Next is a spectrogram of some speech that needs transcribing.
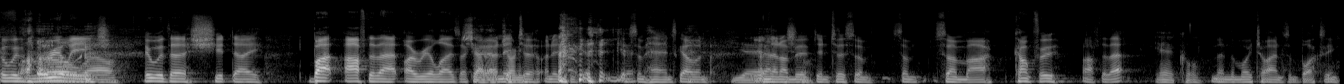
It was oh, really, wow. it was a shit day. But after that, I realized, okay, Shout I need Johnny. to, I need to get, get some hands going. Yeah, and then I for sure. moved into some, some, some uh, kung fu after that, Yeah, cool. and then the Muay Thai and some boxing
